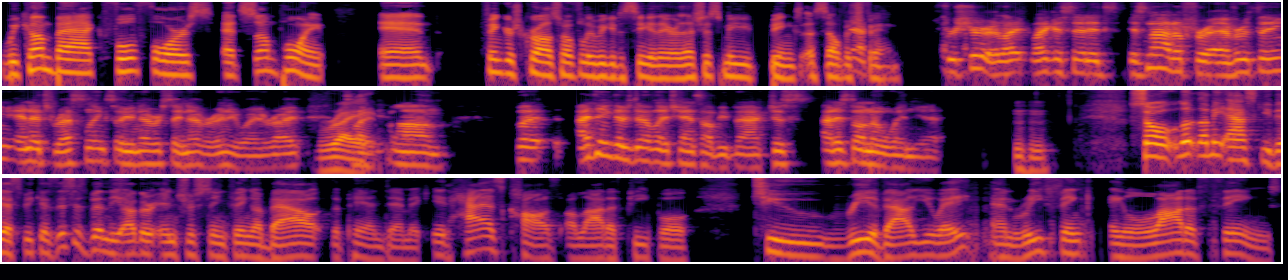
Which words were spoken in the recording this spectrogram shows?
we come back full force at some point, and fingers crossed, hopefully, we get to see you there. That's just me being a selfish Yeah. fan. For sure like like i said it's it's not a forever thing and it's wrestling so you never say never anyway right Right. Right. um but i think there's definitely a chance i'll be back just i just don't know when yet So let, let me ask you this because this has been the other interesting thing about the pandemic. It has caused a lot of people to reevaluate and rethink a lot of things.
